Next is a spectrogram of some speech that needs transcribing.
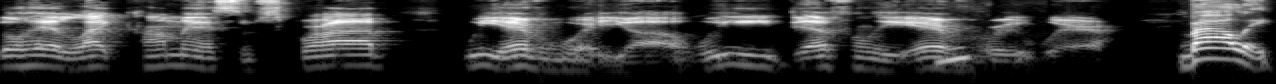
go ahead, like, comment, and subscribe. We everywhere, y'all. We definitely Mhm. everywhere. Bali.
